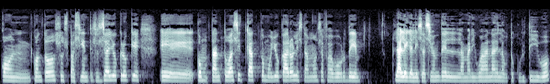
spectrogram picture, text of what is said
con, con, todos sus pacientes. O sea, yo creo que eh, como, tanto AcidCat como yo, Carol, estamos a favor de la legalización de la marihuana, del autocultivo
